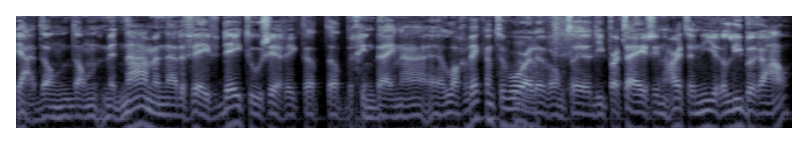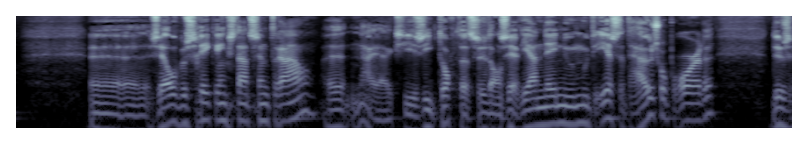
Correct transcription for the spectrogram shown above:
ja, dan, dan met name naar de VVD toe zeg ik... dat dat begint bijna lachwekkend te worden. Ja. Want die partij is in hart en nieren liberaal. zelfbeschikking staat centraal. nou ja, je ziet toch dat ze dan zeggen... ja, nee, nu moet eerst het huis op orde... Dus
